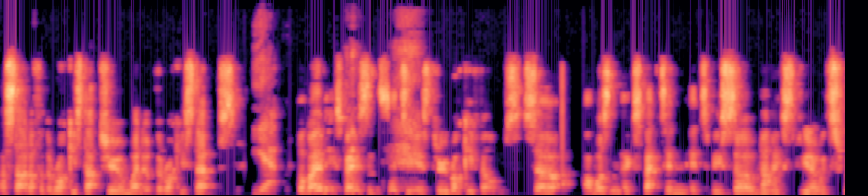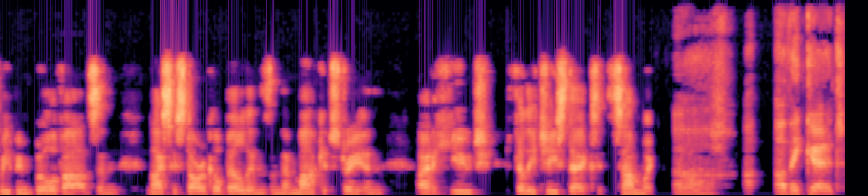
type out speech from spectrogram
I started off at the Rocky statue and went up the Rocky steps. Yeah. But my only experience of the city is through Rocky films. So I wasn't expecting it to be so nice, you know, with sweeping boulevards and nice historical buildings and then Market Street. And I had a huge Philly cheesesteak sandwich. Oh, are- are they good?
